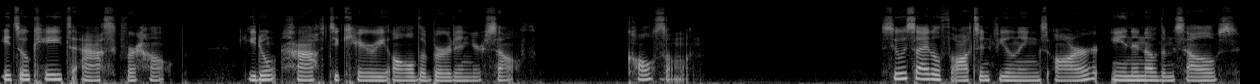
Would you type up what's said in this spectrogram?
It's okay to ask for help. You don't have to carry all the burden yourself. Call someone. Suicidal thoughts and feelings are, in and of themselves,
